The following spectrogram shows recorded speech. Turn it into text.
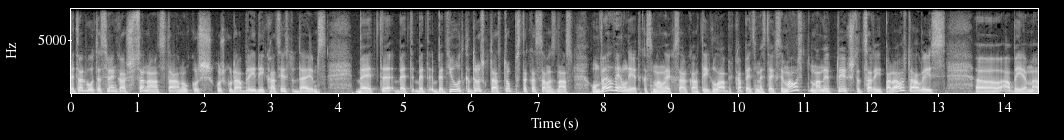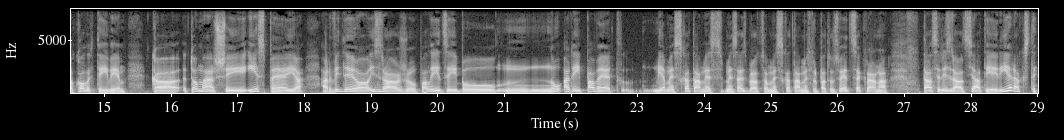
Bet varbūt tas vienkārši sanāca tā, nu, kurš, kurš kurā brīdī kāds iestudējums. Bet, bet, bet, bet jūt, ka drusku tās trupas tā kā samazinās. Un vēl viena lieta, kas man liekas ārkārtīgi labi, kāpēc mēs teiksim, Aust man ir priekšstats arī par Austrālijas uh, abiem kolektīviem, ka tomēr šī iespēja ar video izrāžu palīdzību mm, nu, arī pavērt, ja mēs skatāmies, mēs aizbraucam, mēs skatāmies turpat uz vietas ekrānā, tās ir izrādes, jā, tie ir ieraksti,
